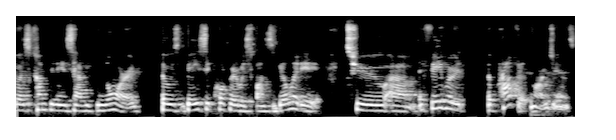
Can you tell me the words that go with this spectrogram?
U.S. companies have ignored those basic corporate responsibility to um, favor the profit margins.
